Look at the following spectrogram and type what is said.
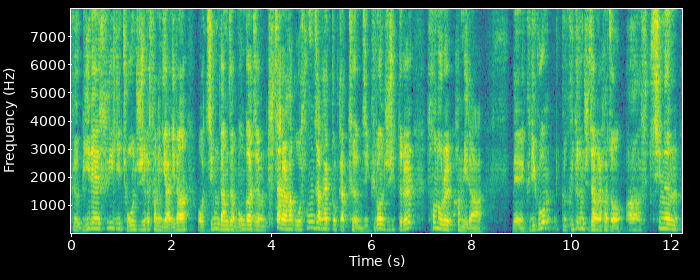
그 미래 수익이 좋은 주식을 사는 게 아니라 어, 지금 당장 뭔가 좀 투자를 하고 성장할 것 같은 이제 그런 주식들을 선호를 합니다. 네, 그리고 그, 그들은 주장을 하죠. 아, 수치는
